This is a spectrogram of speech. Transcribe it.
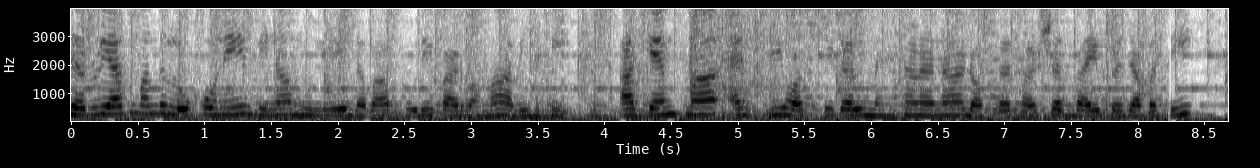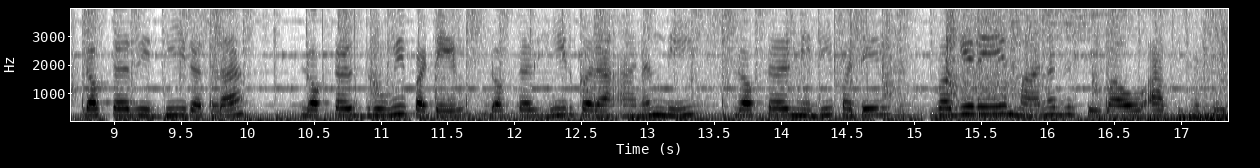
જરૂરિયાતમંદ લોકોને વિનામૂલ્યે દવા પૂરી પાડવામાં આવી હતી. આ કેમ્પમાં એસજી હોસ્પિટલ મહેસાણાના doctor Harshadbhai Prajapati, doctor Riddhi Ratda, doctor Dhruvi Patel, doctor Hirpara Anandi, doctor Nidhi Patel વગેરેએ માનદ સેવાઓ આપી હતી.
